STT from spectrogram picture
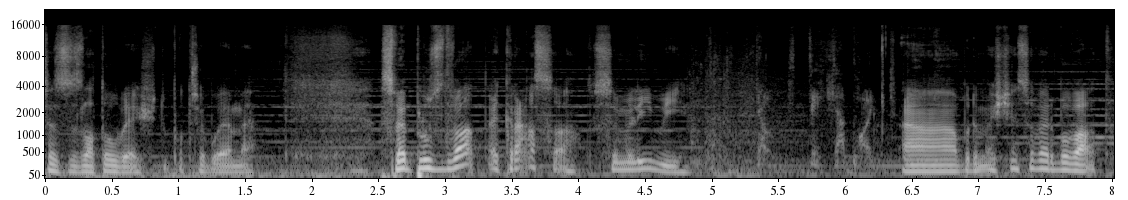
Přes zlatou věž, tu potřebujeme. Jsme plus dva, to je krása, to se mi líbí. A budeme ještě něco verbovat.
